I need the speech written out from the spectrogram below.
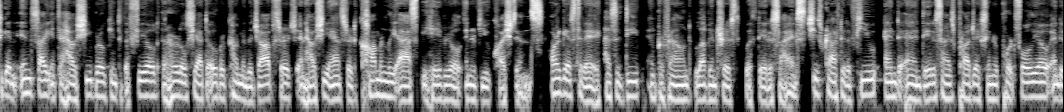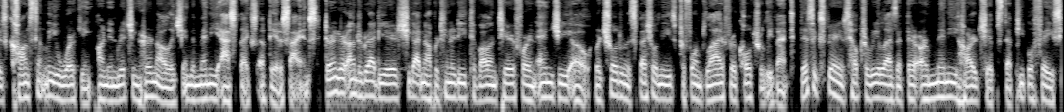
to get an insight into how she broke into the field, the hurdles she had to overcome in the job search, and how she answered commonly asked behavioral interview questions. Our guest today has a deep and profound love interest with data science. She's crafted a few end to end data science projects in her portfolio and is constantly working on enriching her knowledge in the many aspects of data science. During her undergrad years, she got an opportunity to volunteer for an NGO where children with special needs performed live for a cultural event. This experience helped her realize that there are many hardships that people face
